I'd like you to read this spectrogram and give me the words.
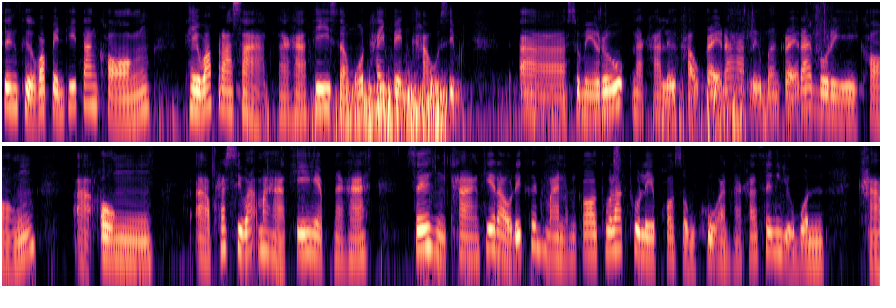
ซึ่งถือว่าเป็นที่ตั้งของเทวปราสาทนะคะ ที่สมมุติให้เป็นเขาสิาสุเมรุนะคะ หรือเขาไกรราช หรือเมืองไกรราชบุรีของอองค์พระศิวะมหาเทพนะคะ ซึ่งทางที่เราได้ขึ้นมานั้นก็ทุลักทุเลพอสมควรนะคะ ซึ่งอยู่บนเขา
